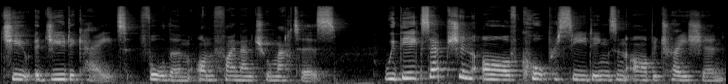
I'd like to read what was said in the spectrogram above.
to adjudicate for them on financial matters. With the exception of court proceedings and arbitration,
